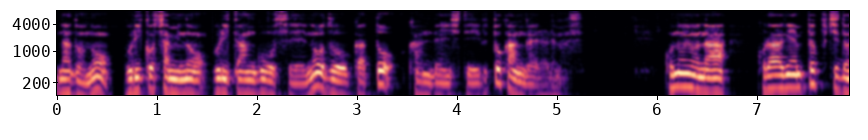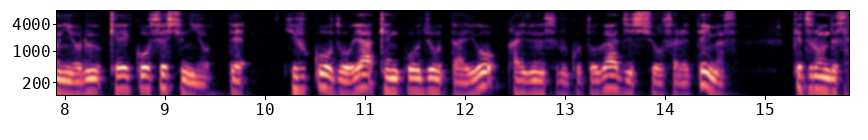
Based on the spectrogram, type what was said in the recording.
などのグリコサミノグリカン合成の増加と関連していると考えられます。このようなコラーゲンペプチドによる経口摂取によって皮膚構造や健康状態を改善することが実証されています。結論です。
